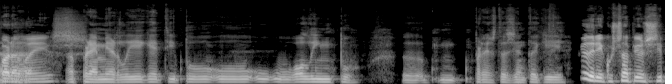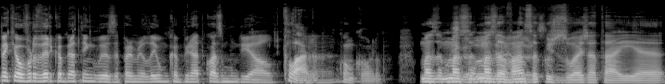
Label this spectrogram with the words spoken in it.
parabéns. A, a Premier League é tipo o, o, o Olimpo uh, para esta gente aqui. Eu diria que o Championship é que é o verdadeiro campeonato inglês, a Premier League é um campeonato quase mundial. Claro, uh, concordo. Mas, mas, mas avança que o Josué já está aí a.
